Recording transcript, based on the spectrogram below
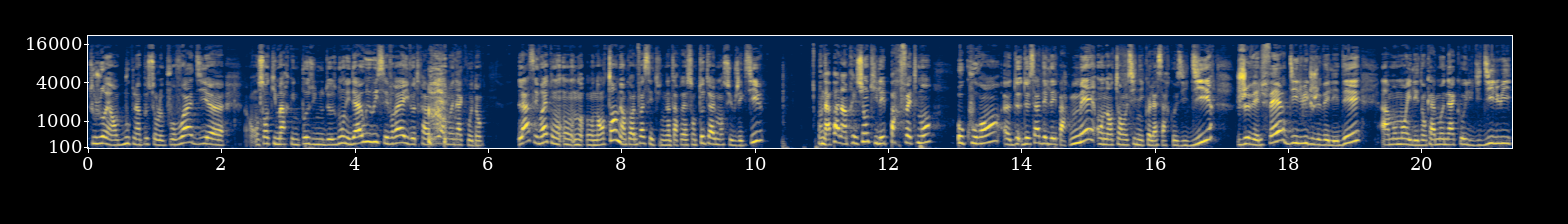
toujours est en boucle un peu sur le pourvoi, dit, euh, on sent qu'il marque une pause d'une ou deux secondes, il dit ah oui oui c'est vrai, il veut travailler à Monaco. Donc là c'est vrai qu'on entend, mais encore une fois c'est une interprétation totalement subjective on n'a pas l'impression qu'il est parfaitement au courant euh, de, ça dès le départ. Mais on entend aussi Nicolas Sarkozy dire je vais le faire, dis-lui que je vais l'aider. À un moment, il est donc à Monaco, il lui dit dis-lui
